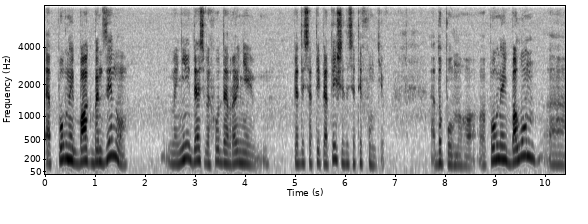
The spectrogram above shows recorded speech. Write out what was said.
е, повний бак бензину мені десь виходить в районі 55-60 фунтів до повного. Повний балон, е,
